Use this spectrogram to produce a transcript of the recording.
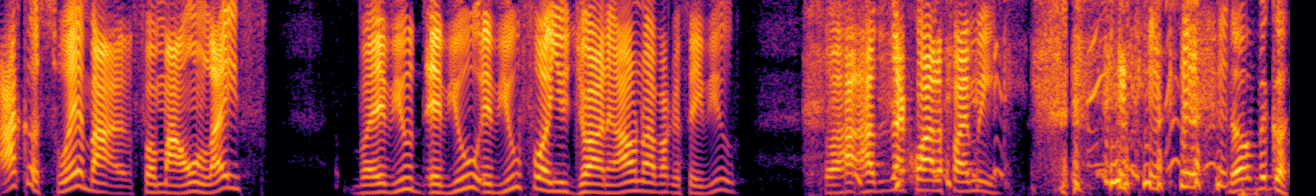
I could swim I, for my own life, but if you if you if you fall you drowning, I don't know if I can save you. So how, how does that qualify me? no, because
